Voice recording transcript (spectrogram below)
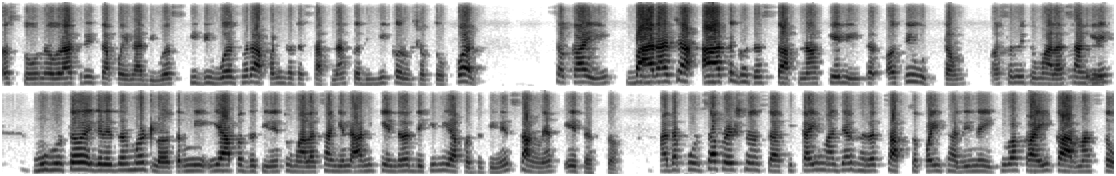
असतो नवरात्रीचा पहिला दिवस की दिवसभर आपण घटस्थापना कधीही करू शकतो. पण सकाळी बाराच्या आत घटस्थापना केली तर अतिउत्तम असं मी तुम्हाला सांगेल मुहूर्त वगैरे जर म्हटलं तर मी या पद्धतीने तुम्हाला सांगेल आणि केंद्रात देखील या पद्धतीने सांगण्यात येत असतं. आता पुढचा प्रश्न असा की ताई माझ्या घरात साफसफाई झाली नाही किंवा काही कारणास्तव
